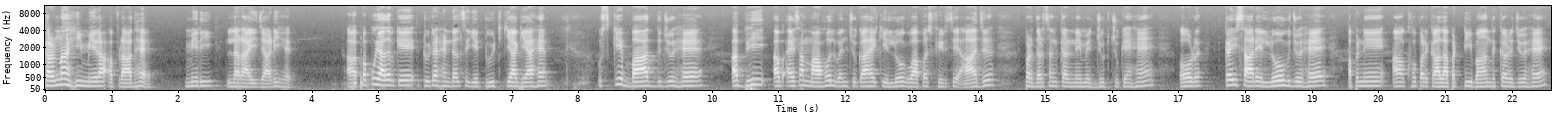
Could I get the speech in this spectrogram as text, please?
करना ही मेरा अपराध है। मेरी लड़ाई जारी है। पप्पू यादव के ट्विटर हैंडल से ये ट्वीट किया गया है। उसके बाद जो है, अभी, अब ऐसा माहौल बन चुका है कि लोग वापस फिर से आज प्रदर्शन करने में जुट चुके हैं और कई सारे लोग जो है, अपने आँखों पर काला पट्टी बाँध कर जो है,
